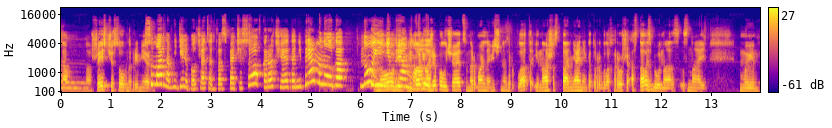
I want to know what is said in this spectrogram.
Там на 6 часов, например. Суммарно в неделю получается 25 часов. Короче, это не прям много, но, но и не прям в, в итоге уже получается нормальная месячная зарплата. И наша ста няня, которая была хорошая, осталась бы у нас, знай. мы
